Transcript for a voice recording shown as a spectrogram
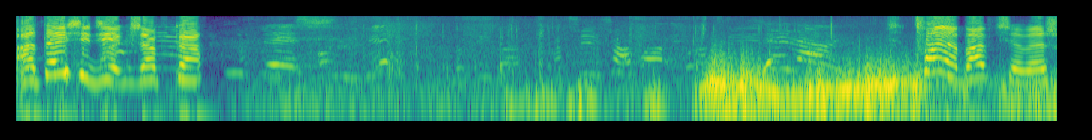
A ten siedzi jak żabka. Twoja babcia, wiesz.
